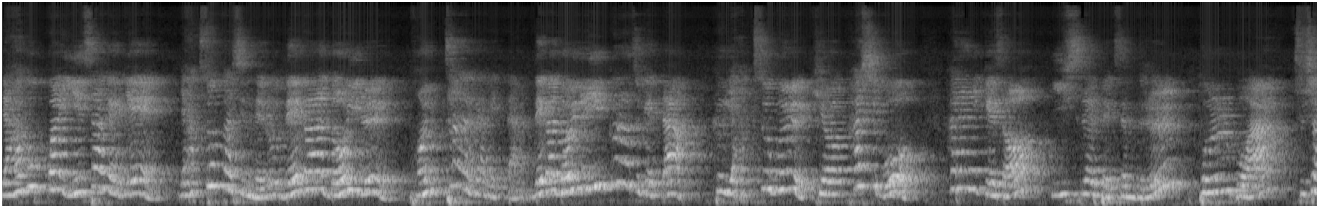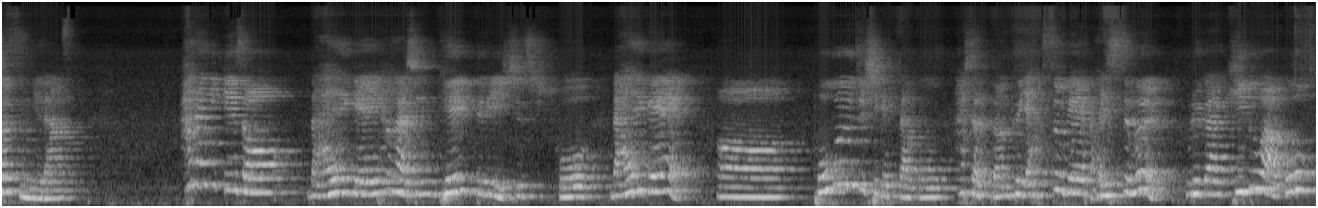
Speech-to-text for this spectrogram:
야곱과 이삭에게 약속하신 대로 내가 너희를 번창하게 하겠다. 내가 너희를 이끌어 주겠다. 그 약속을 기억하시고 하나님께서 이스라엘 백성들을 돌보아 주셨습니다. 하나님께서 나에게 향하신 계획들이 있으시고 나에게 어, 복을 주시겠다고 하셨던 그 약속의 말씀을 우리가 기도하고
